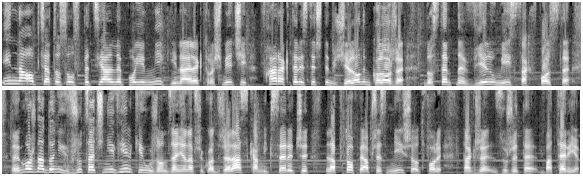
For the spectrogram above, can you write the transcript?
Inna opcja to są specjalne pojemniki na elektrośmieci w charakterystycznym zielonym kolorze, dostępne w wielu miejscach w Polsce. E, Można do nich wrzucać niewielkie urządzenia, na przykład żelazka, miksery czy laptopy, a przez mniejsze otwory także zużyte baterie.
